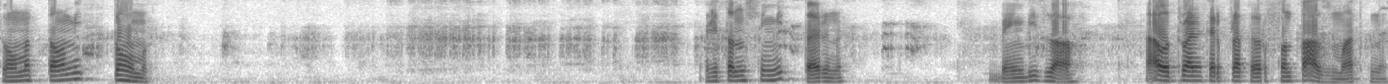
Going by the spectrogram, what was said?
Toma, tome, toma. A tá no cemitério, né? Bem bizarro. Ah, outro alien que era pra ter era o fantasmático, né?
